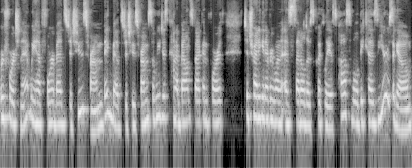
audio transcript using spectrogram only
we're fortunate we have four beds to choose from big beds to choose from so we just kind of bounce back and forth to try to get everyone as settled as quickly as possible because years ago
